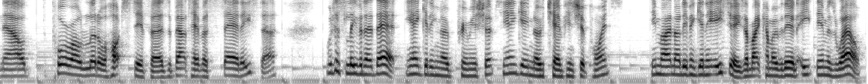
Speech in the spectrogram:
Now, the poor old little hot stepper is about to have a sad Easter. We'll just leave it at that. He ain't getting no premierships, he ain't getting no championship points. He might not even get any Easter eggs. I might come over there and eat them as well.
